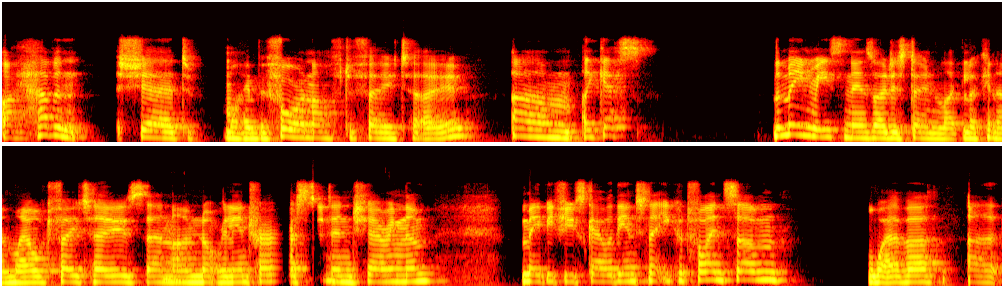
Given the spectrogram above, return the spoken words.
I haven't shared my before and after photo. Um, I guess the main reason is I just don't like looking at my old photos and I'm not really interested in sharing them. Maybe if you scour the internet, you could find some, whatever. Uh,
